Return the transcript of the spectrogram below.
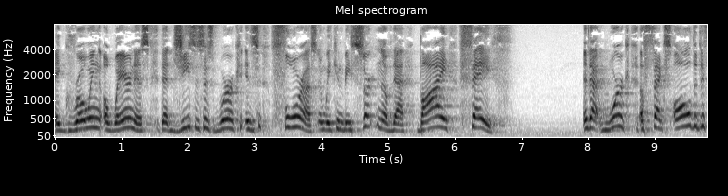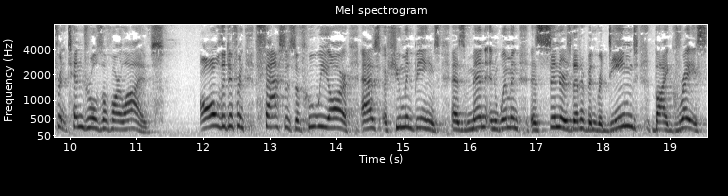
a growing awareness that jesus' work is for us and we can be certain of that by faith. And that work affects all the different tendrils of our lives all the different facets of who we are as human beings, as men and women, as sinners that have been redeemed by grace,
